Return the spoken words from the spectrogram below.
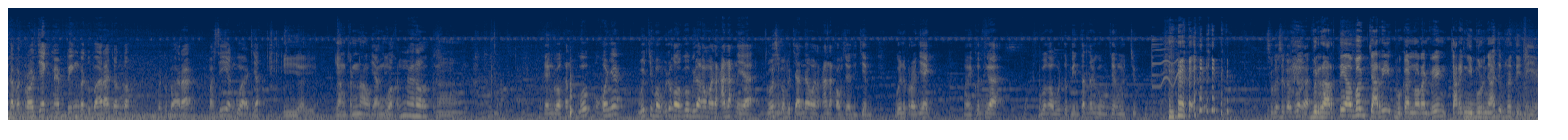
dapat project mapping batu bara contoh batu bara pasti yang gue ajak. Iya iya. Yang kenal yang gue kenal. Nah, yang gue kan gue pokoknya gue coba butuh kalau gue bilang sama anak-anak nih ya. Gue suka bercanda sama anak-anak kalau misalnya di gym. Gue ada project. Mau ikut nggak? Gue nggak butuh pintar tapi gue butuh yang lucu. Suka-suka gue nggak? Berarti abang cari bukan orang kering cari ngiburnya aja berarti? Iya.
